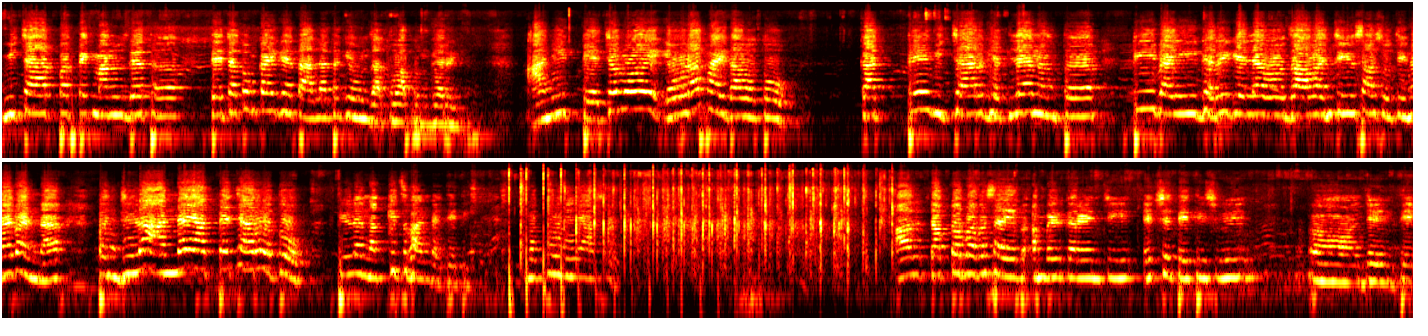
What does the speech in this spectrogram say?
विचार प्रत्येक माणूस देत. त्याच्यातून काही घेता आला तर घेऊन जातो आपण घरी. आणि त्याच्यामुळे एवढा फायदा होतो का ते विचार घेतल्यानंतर ती बाई घरी गेल्यावर जावांची सासूची नाही भांडणार पण जिला अन्याय अत्याचार होतो तिला नक्कीच भांडायचे ती. मग कोणी असो. आज डॉक्टर बाबासाहेब आंबेडकर यांची एकशे तेहतीसवी जयंती.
